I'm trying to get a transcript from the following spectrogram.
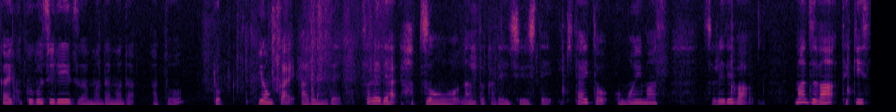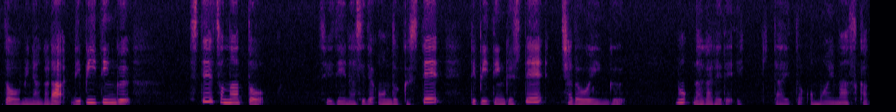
外国語シリーズはまだまだあと4回あるのでそれで発音をなんとか練習していきたいと思います。それではまずはテキストを見ながらリピーティングしてその後 CD なしで音読してリピーティングしてシャドーイングの流れでいきたいと思います。かっ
